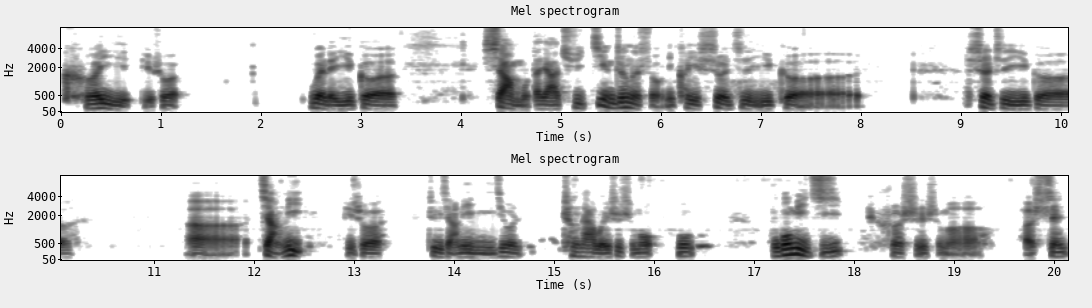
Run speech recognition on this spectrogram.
可以比如说为了一个项目，大家去竞争的时候，你可以设置一个。设置一个呃奖励，比如说这个奖励你就称它为是什么武武功秘籍，比如说是什么呃神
